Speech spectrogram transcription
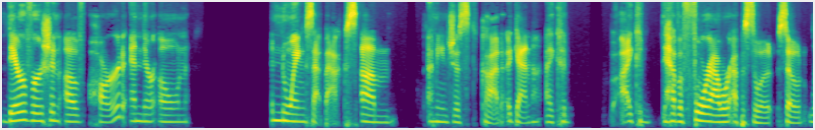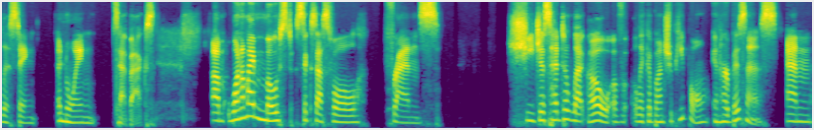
their version of hard and their own annoying setbacks. Um i mean just god again i could i could have a 4 hour episode so listing annoying setbacks. Um one of my most successful friends she just had to let go of like a bunch of people in her business and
